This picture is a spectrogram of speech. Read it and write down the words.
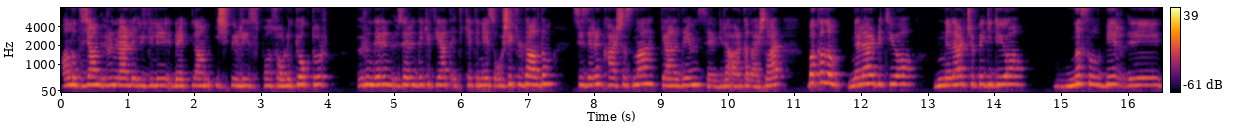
Anlatacağım ürünlerle ilgili reklam, işbirliği, sponsorluk yoktur. Ürünlerin üzerindeki fiyat etiketi neyse o şekilde aldım. Sizlerin karşısına geldim sevgili arkadaşlar. Bakalım neler bitiyor, neler çöpe gidiyor, nasıl bir e,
